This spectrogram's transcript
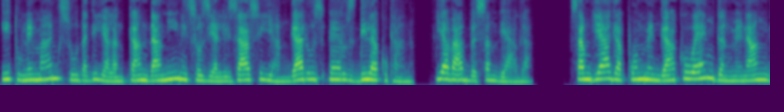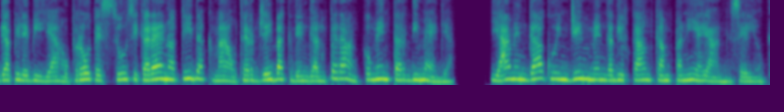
Itu memang sudah dijalankan dan ini sosialisasi yang harus terus dilakukan, jawab Sandiaga. Sandiaga pun mengaku enggan menanggapi lebih protes Susi karena tidak mau terjebak dengan perang komentar di media. Ya mengaku ingin menghadirkan kampanye yang serius.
